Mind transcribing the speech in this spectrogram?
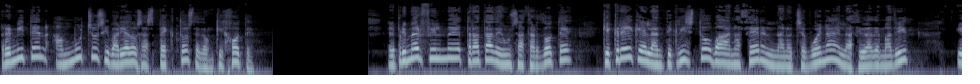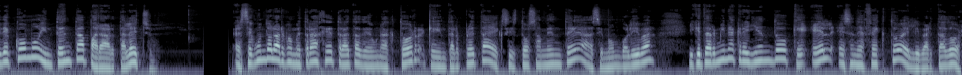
remiten a muchos y variados aspectos de Don Quijote. El primer filme trata de un sacerdote que cree que el anticristo va a nacer en la Nochebuena en la ciudad de Madrid y de cómo intenta parar tal hecho. El segundo largometraje trata de un actor que interpreta exitosamente a Simón Bolívar y que termina creyendo que él es en efecto el libertador.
